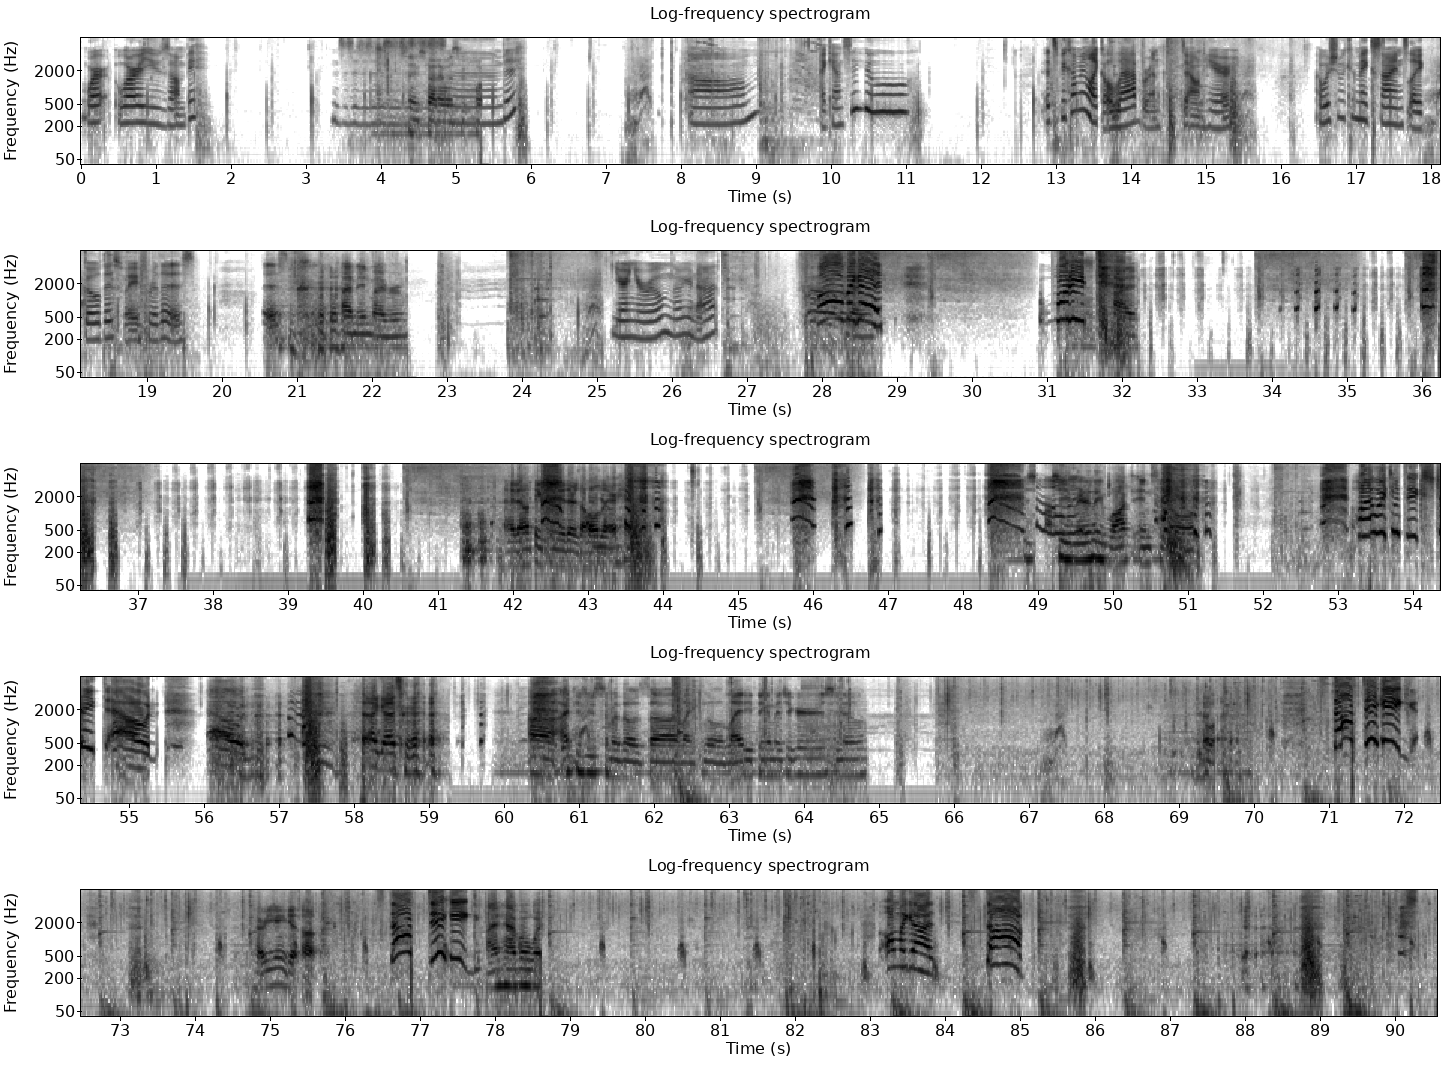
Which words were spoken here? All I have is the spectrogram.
Where where are you, zombie? Same spot I was before. Zombie. Um, I can't see you. It's becoming like a labyrinth down here. I wish we could make signs like go this way for this. This. I'm in my room. You're in your room? No, you're not. Oh my god! What are you doing? Hi. I don't think she knew there was a hole there. Oh she my- literally walked into the hole. Why would you dig straight down? down? Hi guys. Uh, I could use some of those, uh, like, little lighty thingamajiggers, you know? Stop digging! How are you gonna get up? Stop digging! I have a way. Oh my god! Stop!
